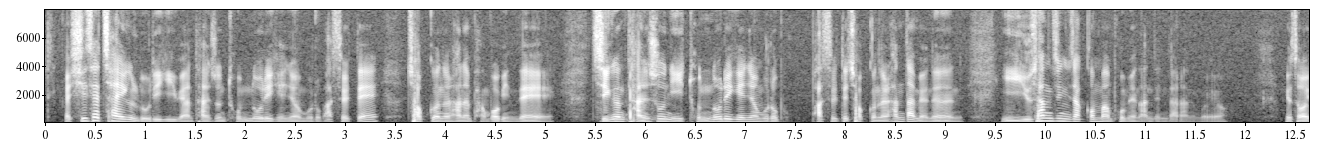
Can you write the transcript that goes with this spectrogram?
그러니까 시세 차익을 노리기 위한 단순 돈놀이 개념으로 봤을 때 접근을 하는 방법인데 지금 단순 이 돈놀이 개념으로 보- 봤을 때 접근을 한다면은 이 유상증자권만 보면 안 된다라는 거예요. 그래서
